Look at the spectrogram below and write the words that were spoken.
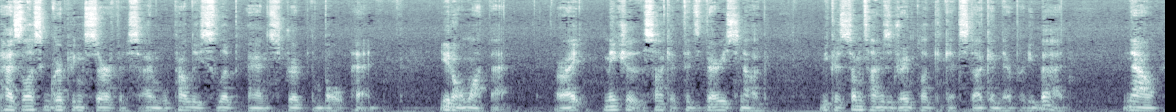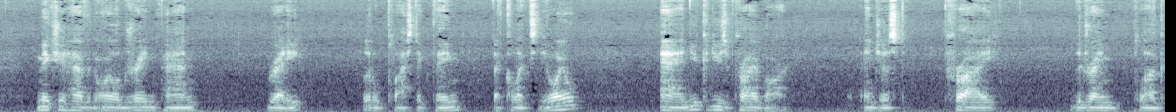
has less gripping surface and will probably slip and strip the bolt head. You don't want that. Alright? Make sure that the socket fits very snug because sometimes the drain plug can get stuck in there pretty bad. Now, make sure you have an oil drain pan ready, little plastic thing that collects the oil, and you could use a pry bar and just pry the drain plug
